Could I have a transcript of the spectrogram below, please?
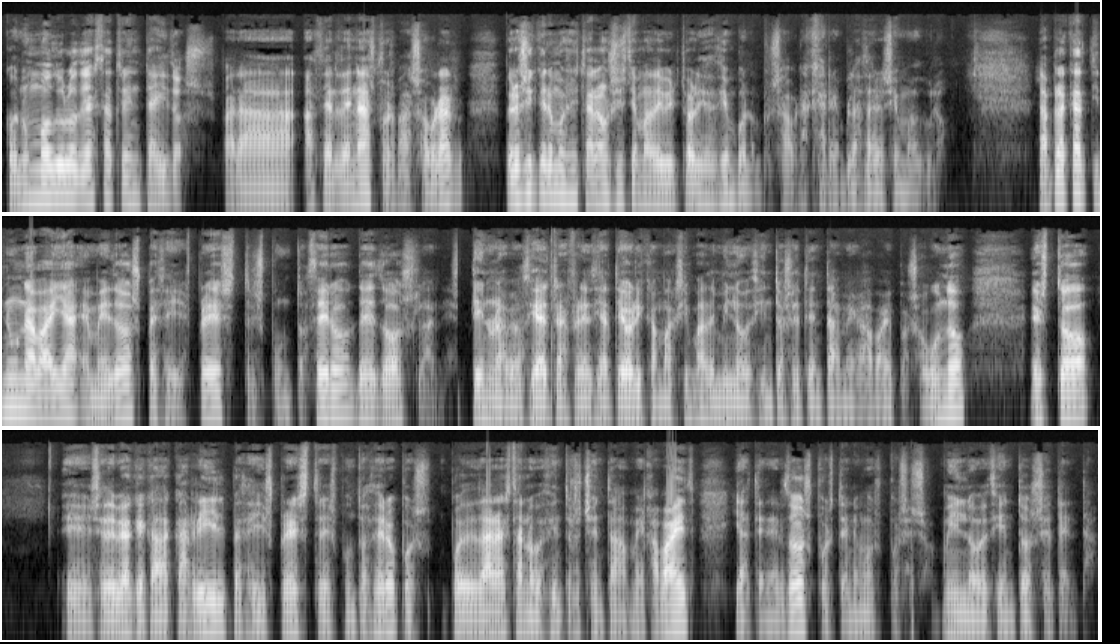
con un módulo de hasta 32. Para hacer de NAS pues va a sobrar, pero si queremos instalar un sistema de virtualización, bueno, pues habrá que reemplazar ese módulo. La placa tiene una bahía M2 PCI Express 3.0 de 2 LANes. Tiene una velocidad de transferencia teórica máxima de 1970 MB por segundo. Esto eh, se debe a que cada carril PCI Express 3.0 pues, puede dar hasta 980 MB y al tener dos pues tenemos pues eso, 1970.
